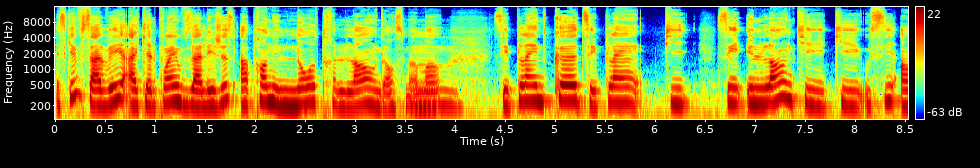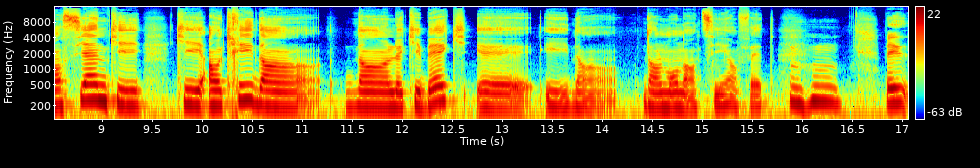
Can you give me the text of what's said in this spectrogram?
Est-ce que vous savez à quel point vous allez juste apprendre une autre langue en ce moment? Mm. C'est plein de codes, c'est plein. Puis c'est une langue qui, est- qui est aussi ancienne, qui est, qui est ancrée dans, dans le Québec euh, et dans, dans le monde entier, en fait. Mhm. Ben,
